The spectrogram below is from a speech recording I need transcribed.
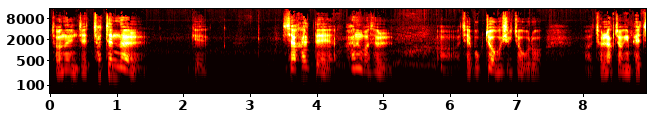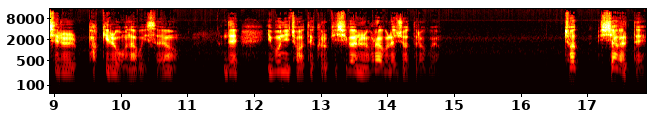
저는 이제 첫째 날 이렇게 시작할 때 하는 것을 어, 제 목적 의식적으로 어, 전략적인 배치를 받기를 원하고 있어요. 근데 이분이 저한테 그렇게 시간을 허락을 해주셨더라고요. 첫 시작할 때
